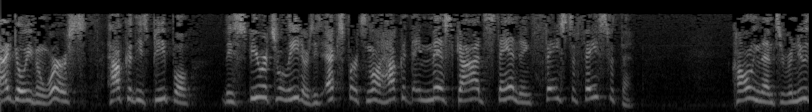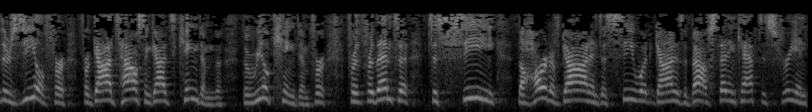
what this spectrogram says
I'd go even worse. How could these people, these spiritual leaders, these experts in law, how could they miss God standing face to face with them? calling them to renew their zeal for, for God's house and God's kingdom, the, the real kingdom, for, for, for them to, to see the heart of God and to see what God is about, setting captives free and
